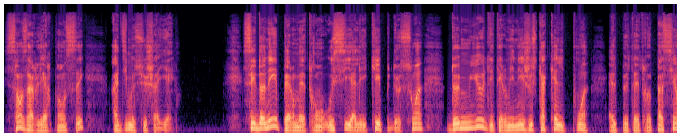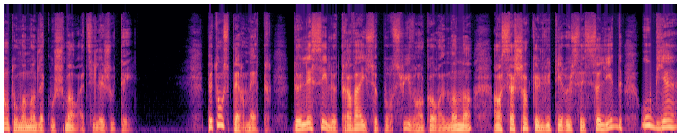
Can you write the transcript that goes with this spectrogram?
sans arrière-pensée, a dit M. Chaillet. Ces données permettront aussi à l'équipe de soins de mieux déterminer jusqu'à quel point elle peut être patiente au moment de l'accouchement, a-t-il ajouté. Peut-on se permettre de laisser le travail se poursuivre encore un moment en sachant que l'utérus est solide, ou bien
